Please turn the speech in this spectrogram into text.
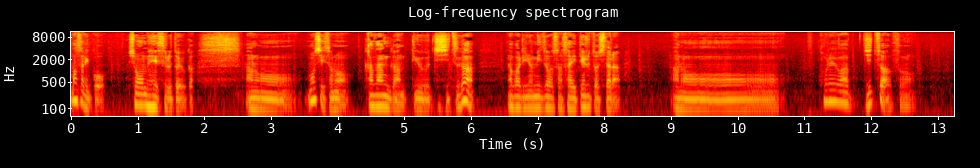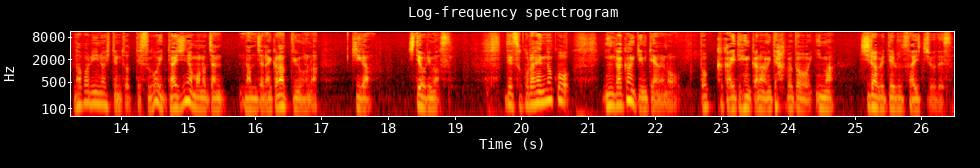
うまさにこう証明するというかあのもしその火山岩っていう地質が名張の水を支えてるとしたらあのー、これは実はその名張の人にとってすごい大事なものじゃなんじゃないかなっていうような気がしております。でそこら辺のこう因果関係みたいなのをどっか書いてへんかなみたいなことを今調べてる最中です。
